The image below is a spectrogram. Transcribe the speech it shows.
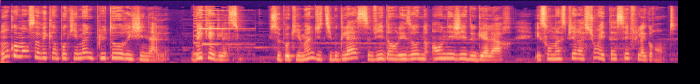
On commence avec un Pokémon plutôt original, Glaçon. Ce Pokémon du type glace vit dans les zones enneigées de Galar et son inspiration est assez flagrante.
